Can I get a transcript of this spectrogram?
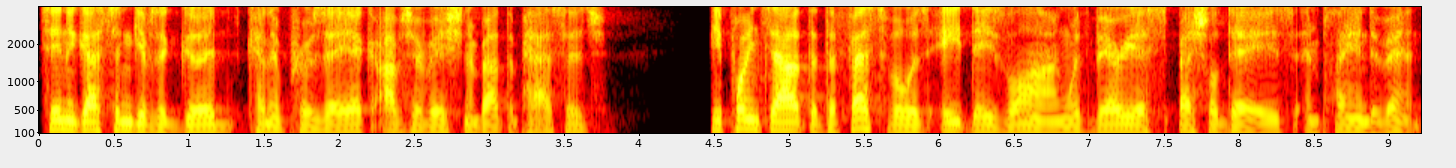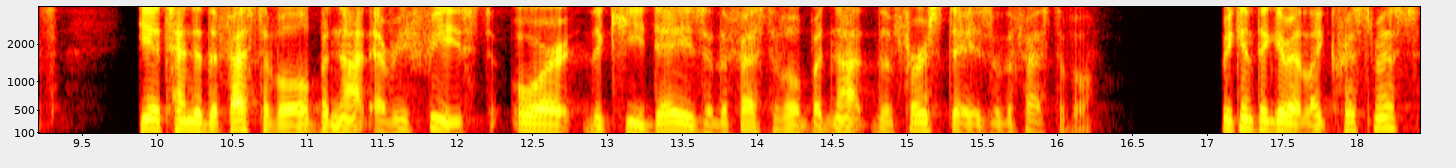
St. Augustine gives a good, kind of prosaic observation about the passage. He points out that the festival was eight days long with various special days and planned events. He attended the festival, but not every feast, or the key days of the festival, but not the first days of the festival. We can think of it like Christmas.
